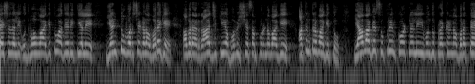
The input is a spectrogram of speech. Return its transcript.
ದೇಶದಲ್ಲಿ ಉದ್ಭವವಾಗಿತ್ತು. ಅದೇ ರೀತಿಯಲ್ಲಿ ಎಂಟು ವರ್ಷಗಳವರೆಗೆ ಅವರ ರಾಜಕೀಯ ಭವಿಷ್ಯ ಸಂಪೂರ್ಣವಾಗಿ ಅತಂತ್ರವಾಗಿತ್ತು. ಯಾವಾಗ ಸುಪ್ರೀಂ ಕೋರ್ಟ್ನಲ್ಲಿ ಈ ಒಂದು ಪ್ರಕರಣ ಬರುತ್ತೆ?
